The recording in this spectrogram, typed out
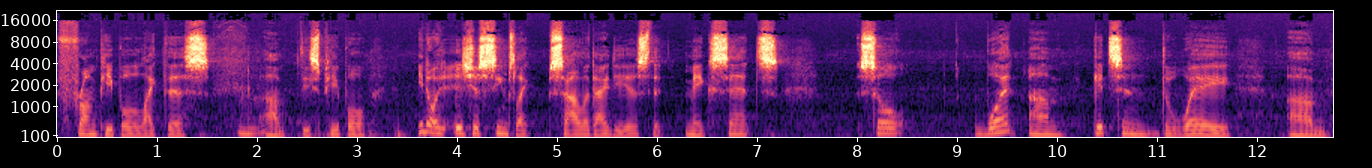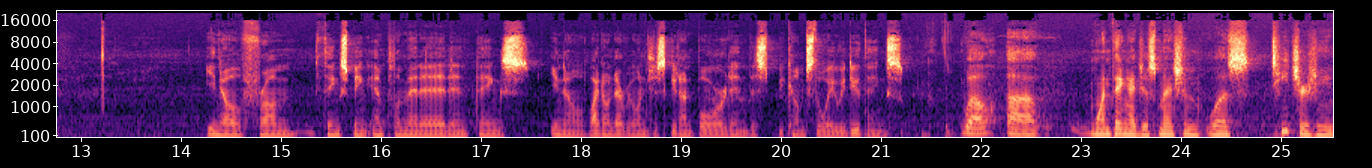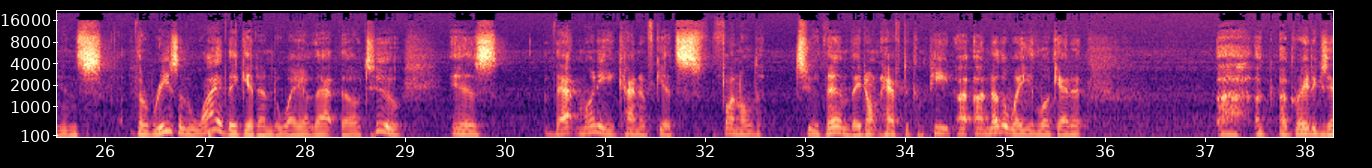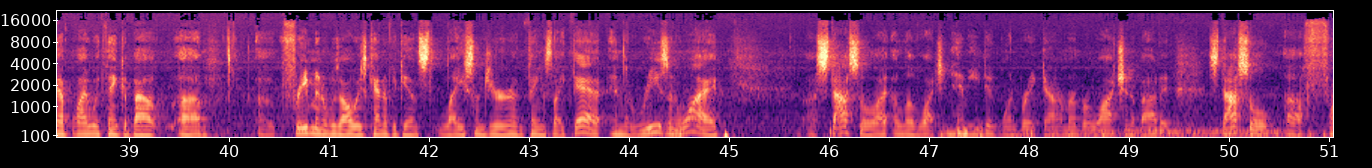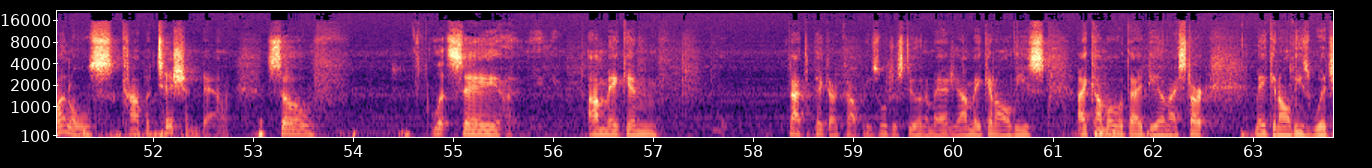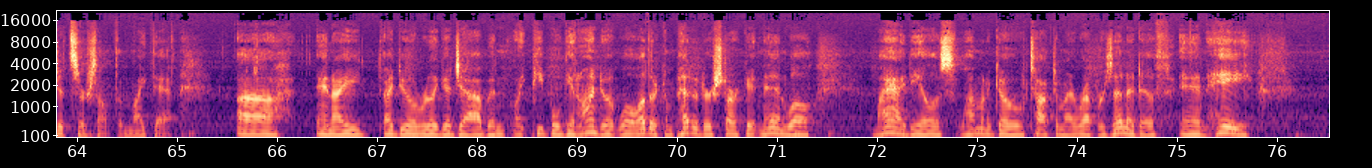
from people like this, um, these people, you know, it, it just seems like solid ideas that make sense. So, what um, gets in the way? Um, you know, from things being implemented and things, you know, why don't everyone just get on board and this becomes the way we do things? Well, uh, one thing I just mentioned was teachers' unions. The reason why they get in the way of that, though, too, is that money kind of gets funneled to them. They don't have to compete. Uh, another way you look at it, uh, a, a great example I would think about. Um, uh, Freeman was always kind of against licensure and things like that, and the reason why uh, Stossel, I, I love watching him. He did one breakdown. I remember watching about it. Stossel uh, funnels competition down. So let's say I'm making, not to pick on companies, we'll just do an imagine. I'm making all these, I come up with the idea and I start making all these widgets or something like that. Uh, and I, I do a really good job and like people get onto it. Well, other competitors start getting in. Well, my ideal is well i'm going to go talk to my representative and hey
